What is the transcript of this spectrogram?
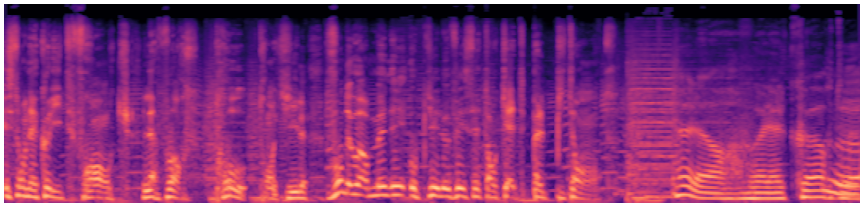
et son acolyte Franck, la force trop tranquille, vont devoir mener au pied levé cette enquête palpitante. Alors, voilà le corps de...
